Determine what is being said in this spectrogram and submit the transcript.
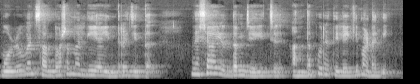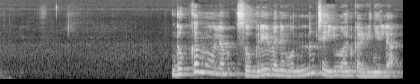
മുഴുവൻ സന്തോഷം നൽകിയ ഇന്ദ്രജിത്ത് നിശായുദ്ധം ജയിച്ച് അന്തപുരത്തിലേക്ക് മടങ്ങി. ദുഃഖം മൂലം സുഗ്രീവന് ഒന്നും ചെയ്യുവാൻ കഴിഞ്ഞില്ല.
